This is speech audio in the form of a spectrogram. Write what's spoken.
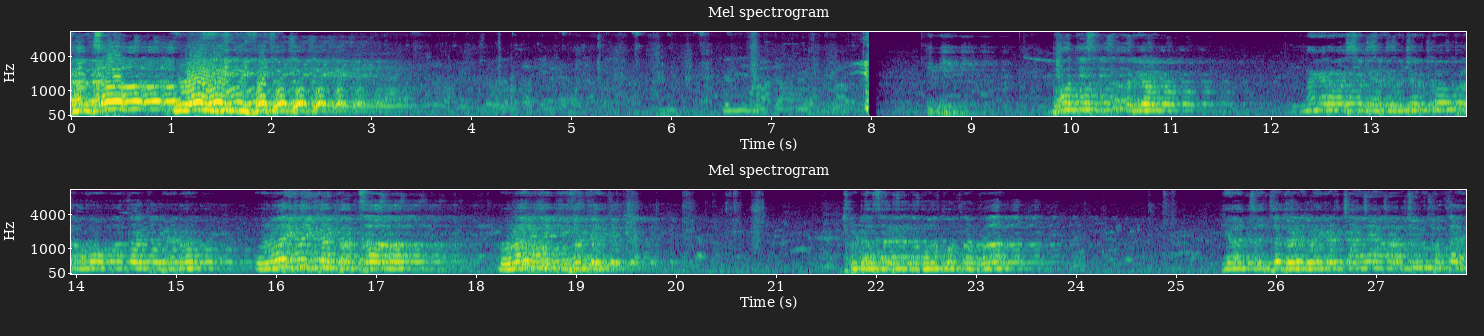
ਖਾਲਸਾ, ਵਾਹਿਗੁਰੂ ਜੀ ਕੀ ਫਤਿਹ। ਬਹੁਤ ਹੀ ਸਤਿਕਾਰਯੋਗ ਨਗਰ ਵਾਸੀ ਮੇਰੇ ਬਜ਼ੁਰਗੋ, ਭਰਾਵੋ, ਮਾਤਾ ਤੇ ਭੈਣੋ ਵਾਹਿਗੁਰੂ ਜੀ ਕਾ ਖਾਲਸਾ ਵਾਹਿਗੁਰੂ ਜੀ ਕੀ ਤੁਹਾਡਾ ਸਾਰਿਆਂ ਦਾ ਬਹੁਤ ਬਹੁਤ ਧੰਨਵਾਦ। ਕਿ ਅੱਜ ਇੱਥੇ ਨਗਰ ਚ ਆਪ ਜੀ ਨੂੰ ਪਤਾ ਹੈ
